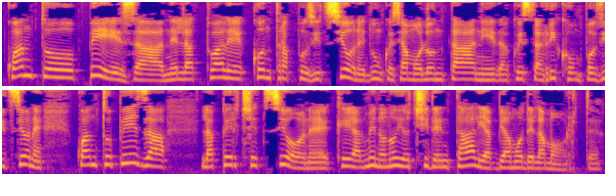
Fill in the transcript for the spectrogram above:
Quanto pesa nell'attuale contrapposizione, dunque siamo lontani da questa ricomposizione, quanto pesa la percezione che almeno noi occidentali abbiamo della morte?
